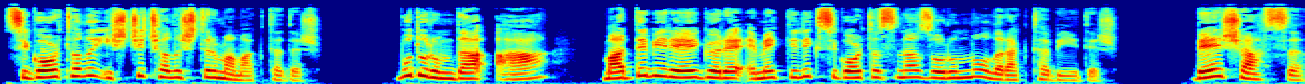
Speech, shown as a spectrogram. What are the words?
Sigortalı işçi çalıştırmamaktadır. Bu durumda A, madde 1'e göre emeklilik sigortasına zorunlu olarak tabidir. B şahsı.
